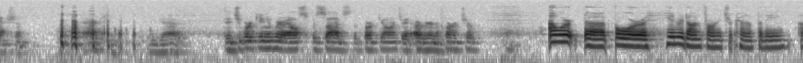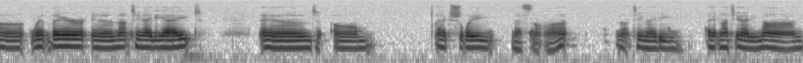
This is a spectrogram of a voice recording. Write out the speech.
Action. Action. You got it. Did you work anywhere else besides the Burke Yarns or in the furniture? I worked uh, for Henredon Furniture Company. Uh, went there in 1988, and um, actually, that's not right. 1980, eh, 1989,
